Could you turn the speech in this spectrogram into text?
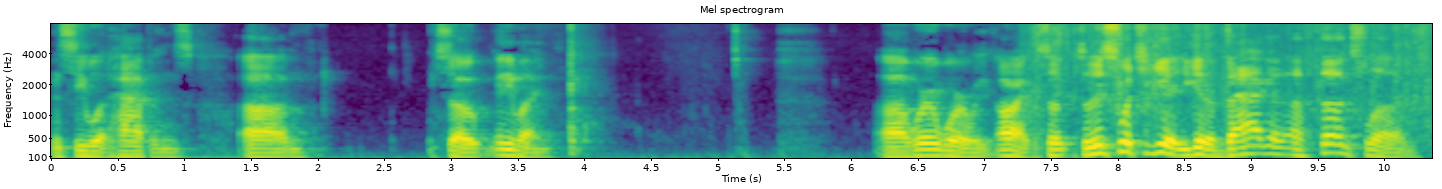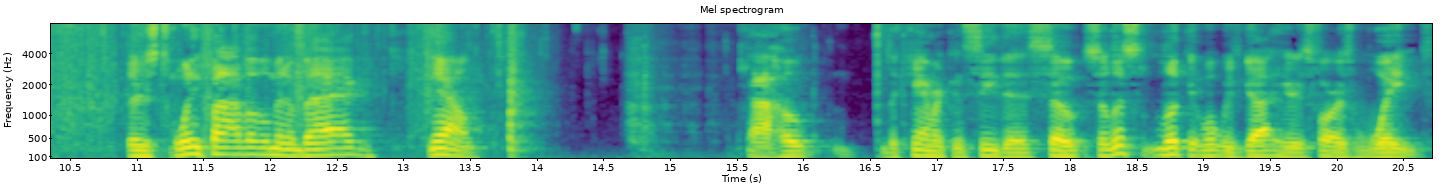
and see what happens. Um, so anyway, uh, where were we? All right, so, so this is what you get. You get a bag of, of thug slugs. There's 25 of them in a bag. Now, I hope the camera can see this. So, so let's look at what we've got here as far as weight.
